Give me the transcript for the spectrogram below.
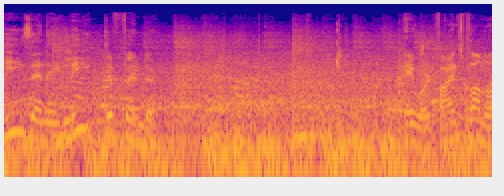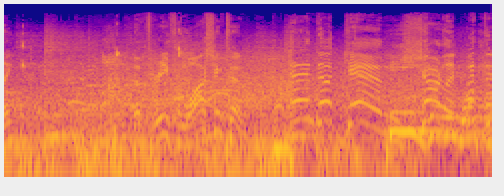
He's an elite defender. Hayward finds Plumlee. The three from Washington. And again, Charlotte with the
